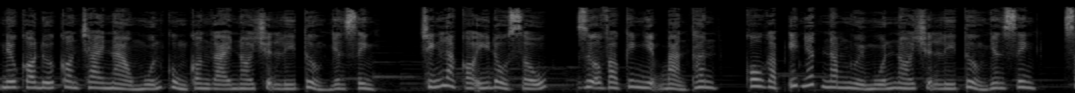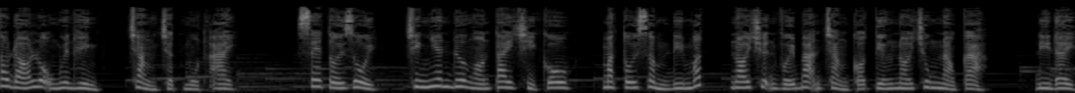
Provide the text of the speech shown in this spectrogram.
nếu có đứa con trai nào muốn cùng con gái nói chuyện lý tưởng nhân sinh, chính là có ý đồ xấu, dựa vào kinh nghiệm bản thân, cô gặp ít nhất 5 người muốn nói chuyện lý tưởng nhân sinh, sau đó lộ nguyên hình, chẳng chật một ai. Xe tới rồi, Trình Nhiên đưa ngón tay chỉ cô, mặt tối sầm đi mất, nói chuyện với bạn chẳng có tiếng nói chung nào cả. Đi đây.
